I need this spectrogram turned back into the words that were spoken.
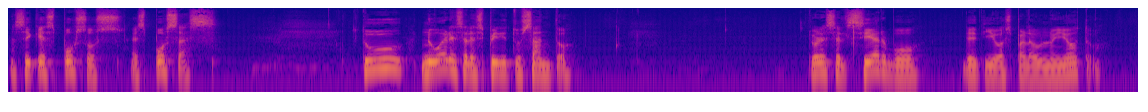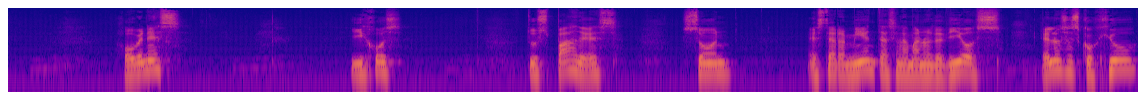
Así que esposos, esposas, Tú no eres el Espíritu Santo. Tú eres el siervo de Dios para uno y otro. Jóvenes, hijos, tus padres son herramientas en la mano de Dios. Él los escogió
